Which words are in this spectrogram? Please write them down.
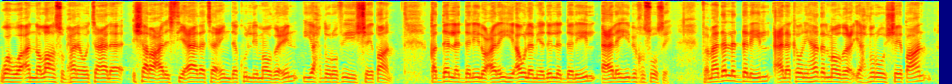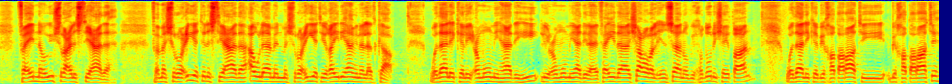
وهو أن الله سبحانه وتعالى شرع الاستعاذة عند كل موضع يحضر فيه الشيطان. قد دل الدليل عليه أو لم يدل الدليل عليه بخصوصه. فما دل الدليل على كون هذا الموضع يحضره الشيطان فإنه يشرع الاستعاذة. فمشروعية الاستعاذة أولى من مشروعية غيرها من الأذكار. وذلك لعموم هذه لعموم هذه الآية. فإذا شعر الإنسان بحضور شيطان وذلك بخطرات بخطراته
